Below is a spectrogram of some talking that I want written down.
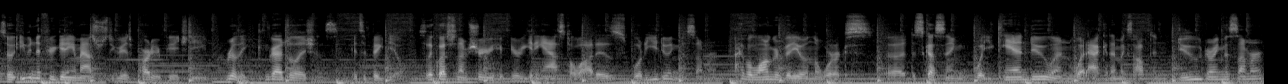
So even if you're getting a master's degree as part of your PhD, really, congratulations. It's a big deal. So the question I'm sure you're getting asked a lot is, what are you doing this summer? I have a longer video in the works uh, discussing what you can do and what academics often do during the summer.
